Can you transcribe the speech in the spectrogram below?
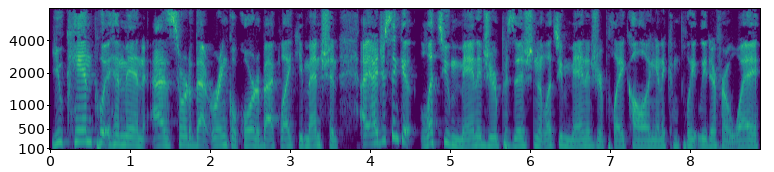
You can put him in as sort of that wrinkle quarterback, like you mentioned. I, I just think it lets you manage your position. It lets you manage your play calling in a completely different way.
